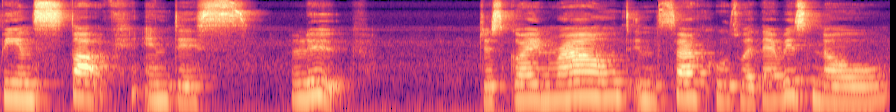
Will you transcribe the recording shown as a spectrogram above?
being stuck in this loop, just going round in circles where there is no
